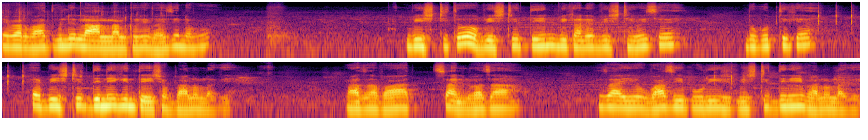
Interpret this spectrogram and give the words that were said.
এবার ভাতগুলি লাল লাল করে ভাজে নেব। বৃষ্টি তো, বৃষ্টির দিন, বিকালে বৃষ্টি হয়েছে দুপুর থেকে। আর বৃষ্টির দিনেই কিন্তু এইসব ভালো লাগে। ভাজা ভাত চাল ভাজা, যাই হোক, ভাজি, পুরি, বৃষ্টির দিনেই ভালো লাগে।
